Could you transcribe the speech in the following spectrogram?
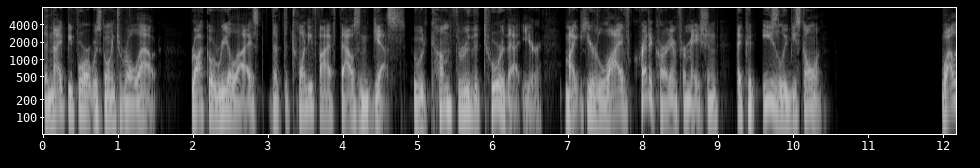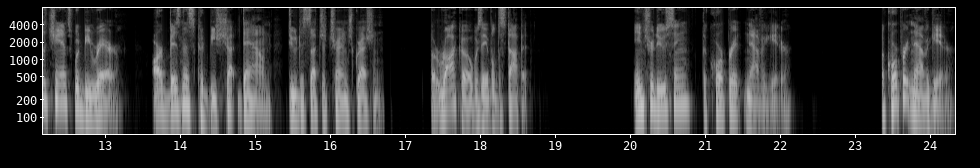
The night before it was going to roll out, Rocco realized that the 25,000 guests who would come through the tour that year might hear live credit card information that could easily be stolen. While the chance would be rare, our business could be shut down due to such a transgression, but Rocco was able to stop it. Introducing the Corporate Navigator. A corporate navigator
